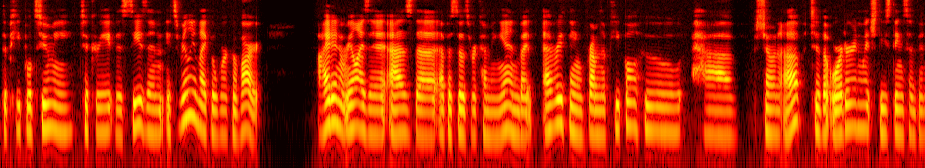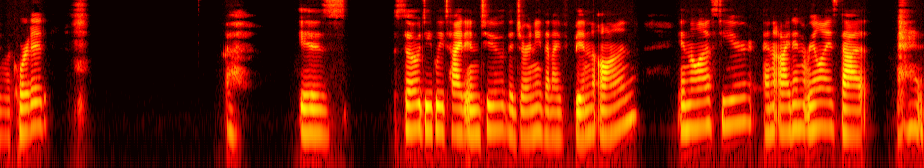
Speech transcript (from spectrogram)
the people to me to create this season, it's really like a work of art. I didn't realize it as the episodes were coming in, but everything from the people who have shown up to the order in which these things have been recorded is so deeply tied into the journey that I've been on in the last year. And I didn't realize that, you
